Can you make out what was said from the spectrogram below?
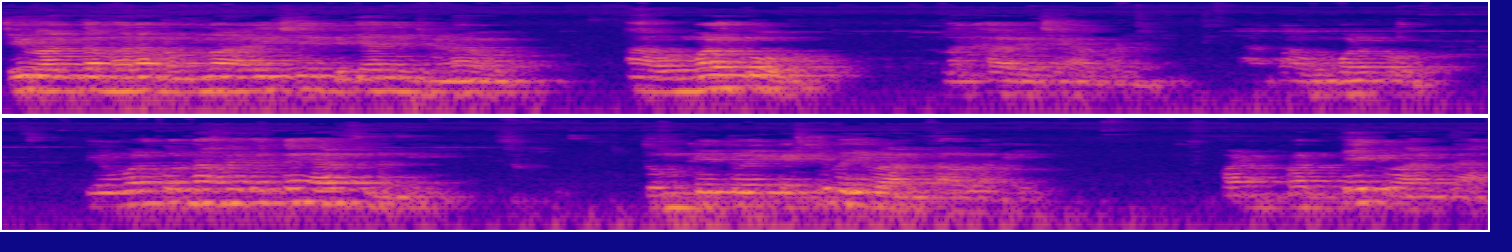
જે વાર્તા મારા મનમાં આવી છે, બીજાને જણાવો. આ ઉમળકો લખાવે છે આપણને. આ ઉમળકો. એ ઉમળકો ના હોય તો કંઈ અર્થ નથી. ધૂમકેતુએ કેટલી બધી વાર્તાઓ લખી. પણ પ્રત્યેક વાર્તા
